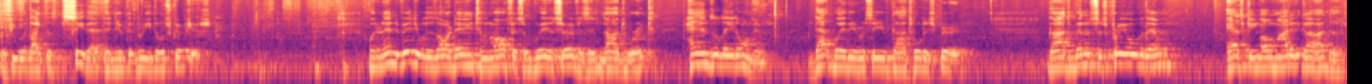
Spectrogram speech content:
if you would like to see that, then you could read those scriptures. When an individual is ordained to an office of greater service in God's work, hands are laid on him. That way they receive God's Holy Spirit. God's ministers pray over them, asking Almighty God, the,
